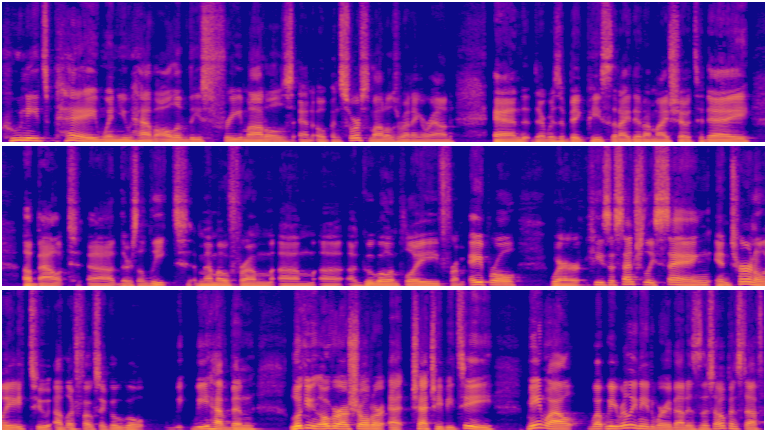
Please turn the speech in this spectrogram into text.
who needs pay when you have all of these free models and open source models running around? And there was a big piece that I did on my show today about uh, there's a leaked memo from um, a, a, Google employee from April where he's essentially saying internally to other folks at Google, we, we have been looking over our shoulder at ChatGPT Meanwhile, what we really need to worry about is this open stuff.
